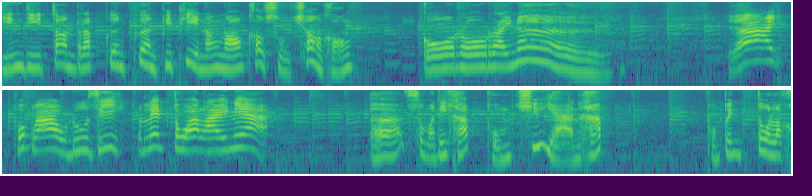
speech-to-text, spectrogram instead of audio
ยินดีต้อนรับเพื่อนๆพี่ๆน้องๆ เข้าสู่ช่องของโกโรไรเนอร์ยายพวกเราดูสิมันเล่นตัวอะไรเนี่ย เออสวัสดีครับ ผมชื่อหยานครับ ผมเป็นตัวละค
